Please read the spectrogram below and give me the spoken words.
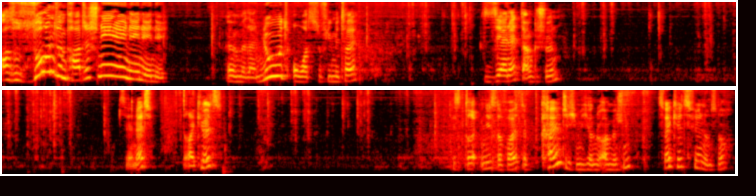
Also so unsympathisch? Nee, nee, nee, nee. Gönnen wir deinen Loot. Oh, hattest du viel Metall? Sehr nett, Dankeschön. Sehr nett. Drei Kills. Ist direkt nächster Fight. Da könnte ich mich ja nur anmischen. Zwei Kills fehlen uns noch.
